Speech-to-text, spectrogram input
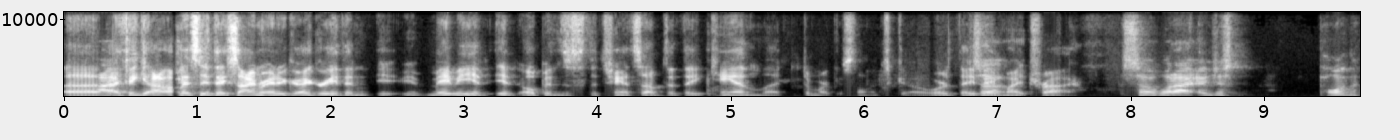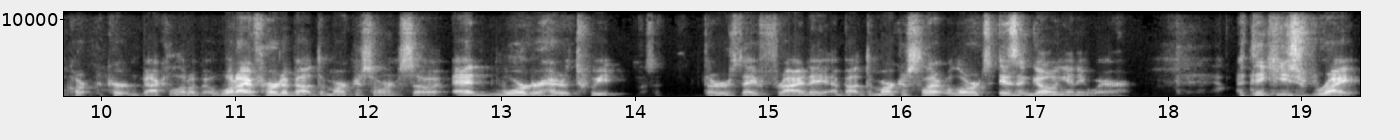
uh, I, I, think honestly, if they sign Randy Gregory, then it, it, maybe it, it, opens the chance up that they can let Demarcus Lawrence go, or they, so, they might try. So what I just pulling the curtain back a little bit, what I've heard about Demarcus Lawrence. So Ed Werder had a tweet Thursday, Friday about Demarcus Lawrence isn't going anywhere. I think he's right.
